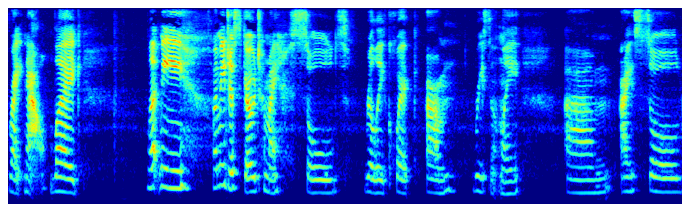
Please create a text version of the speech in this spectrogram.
right now. Like, let me, let me just go to my solds really quick um, recently. Um, I sold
